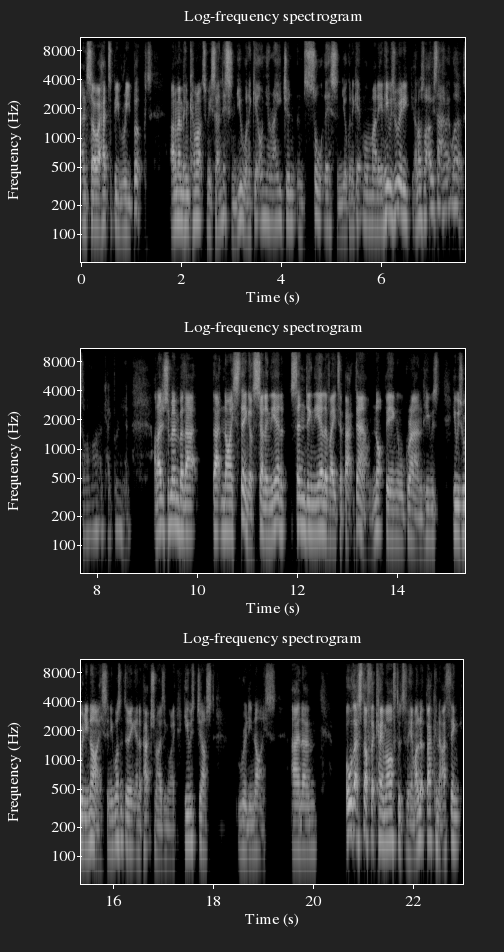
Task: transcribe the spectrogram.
And so I had to be rebooked. I remember him coming up to me saying, "Listen, you want to get on your agent and sort this, and you're going to get more money." And he was really, and I was like, "Oh, is that how it works?" I'm like, "Okay, brilliant." And I just remember that that nice thing of selling the sending the elevator back down, not being all grand. He was he was really nice, and he wasn't doing it in a patronising way. He was just really nice, and um, all that stuff that came afterwards for him. I look back on it, I think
